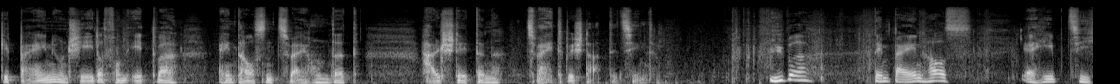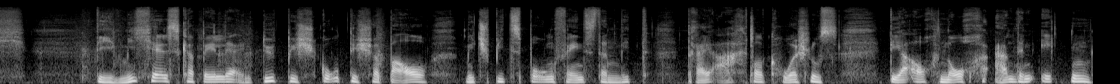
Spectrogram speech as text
Gebeine und Schädel von etwa 1200 Hallstättern zweitbestattet sind. Über dem Beinhaus erhebt sich die Michaelskapelle, ein typisch gotischer Bau mit Spitzbogenfenstern, mit Dreiachtel Chorschluss, der auch noch an den Ecken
